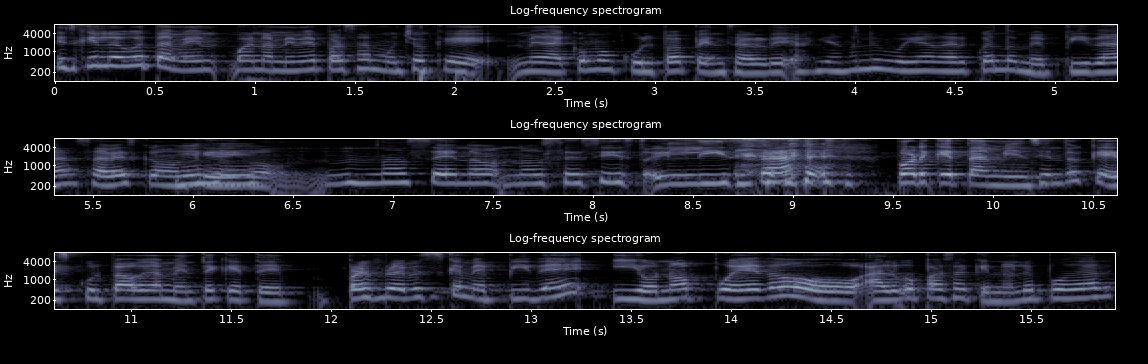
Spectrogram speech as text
Es que luego también, bueno, a mí me pasa mucho que me da como culpa pensar de, "Ay, ya no le voy a dar cuando me pida, ¿sabes? Como que digo, "Mm, no sé, no, no sé si estoy lista, porque también siento que es culpa, obviamente, que te, por ejemplo, hay veces que me pide y o no puedo o algo pasa que no le puedo dar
